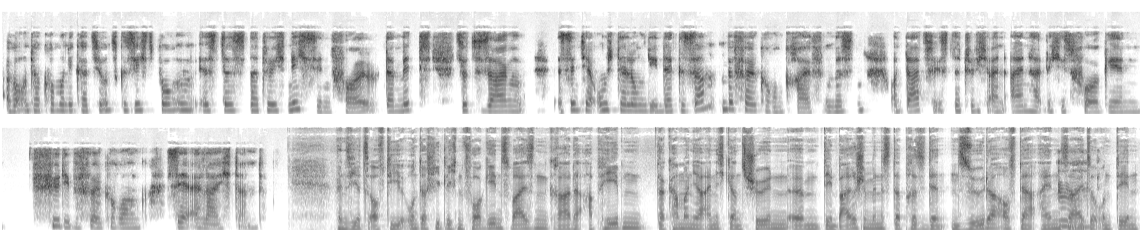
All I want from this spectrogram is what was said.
Aber unter Kommunikationsgesichtspunkten ist es natürlich nicht sinnvoll, damit sozusagen, es sind ja Umstellungen, die in der gesamten Bevölkerung greifen müssen. Und dazu ist natürlich ein einheitliches Vorgehen für die Bevölkerung sehr erleichternd. Wenn Sie jetzt auf die unterschiedlichen Vorgehensweisen gerade abheben, da kann man ja eigentlich ganz schön ähm, den bayerischen Ministerpräsidenten Söder auf der einen mhm. Seite und den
